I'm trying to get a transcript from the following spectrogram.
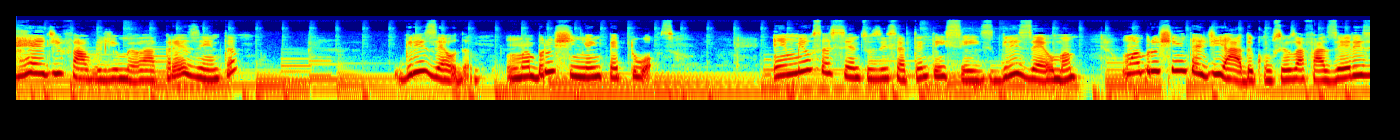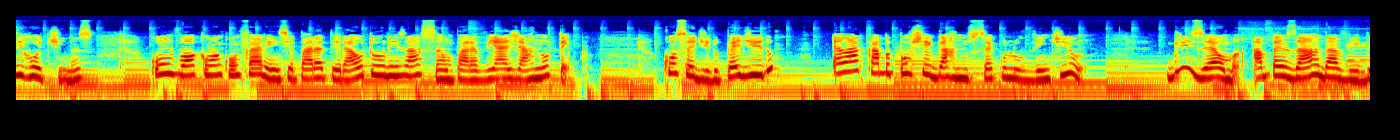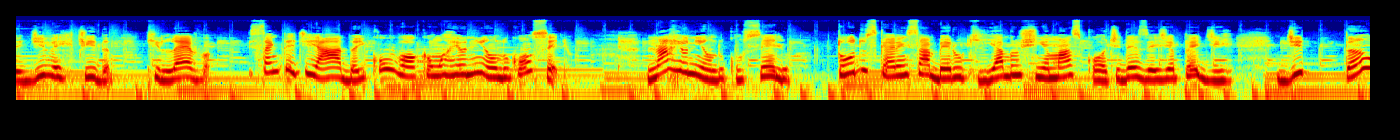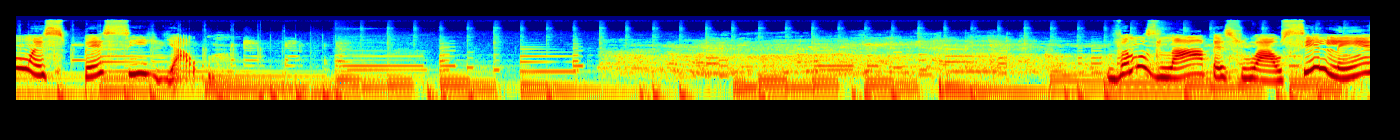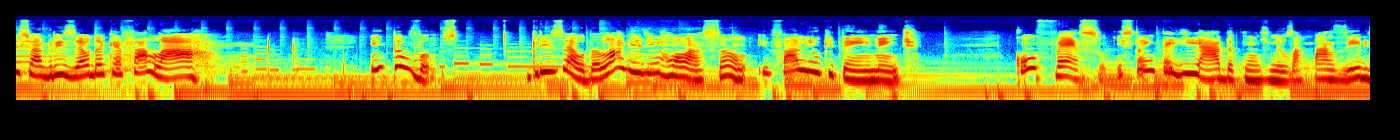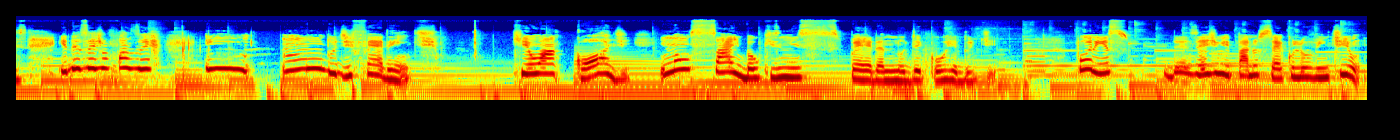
Rede Favo de Mel apresenta Griselda, uma bruxinha impetuosa. Em 1676, Griselma, uma bruxinha entediada com seus afazeres e rotinas, convoca uma conferência para ter autorização para viajar no tempo. Concedido o pedido, ela acaba por chegar no século 21. Griselma, apesar da vida divertida que leva, está entediada e convoca uma reunião do conselho. Na reunião do conselho, todos querem saber o que a bruxinha mascote deseja pedir de tão especial. Vamos lá, pessoal. Silêncio, a Griselda quer falar. Então vamos. Griselda, largue de enrolação e fale o que tem em mente. Confesso, estou entediada com os meus afazeres e desejo fazer em um mundo diferente. Que eu acorde e não saiba o que me espera no decorrer do dia. Por isso, desejo ir para o século 21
